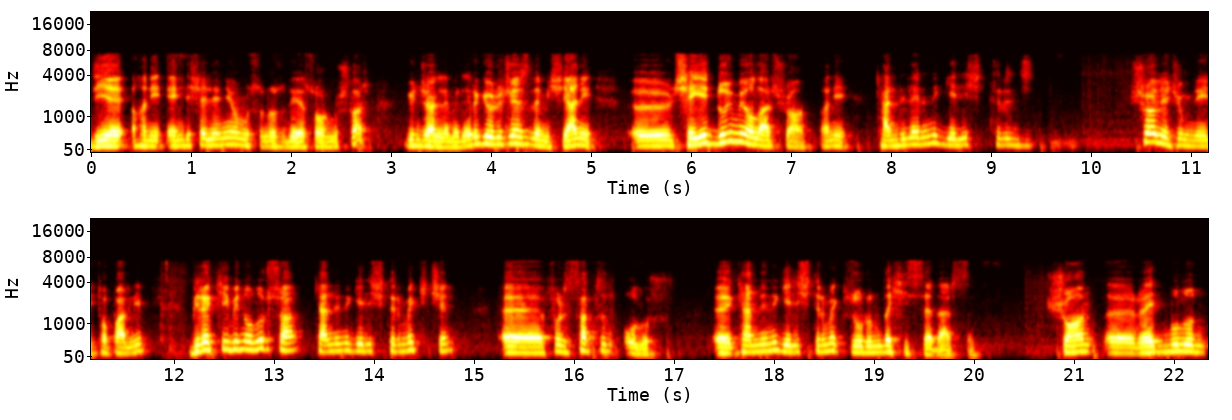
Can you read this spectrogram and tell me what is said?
diye hani endişeleniyor musunuz diye sormuşlar. Güncellemeleri göreceğiz demiş. Yani e, şeyi duymuyorlar şu an. Hani kendilerini geliştirici şöyle cümleyi toparlayayım. Bir rakibin olursa kendini geliştirmek için e, fırsatın olur. E, kendini geliştirmek zorunda hissedersin. Şu an e, Red Bull'un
